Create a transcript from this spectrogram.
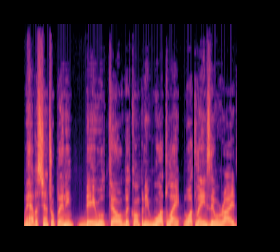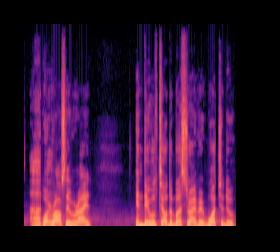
we have a central planning. They will tell the company what line, what lanes they will ride, Okay. what routes they will ride, and they will tell the bus driver what to do.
